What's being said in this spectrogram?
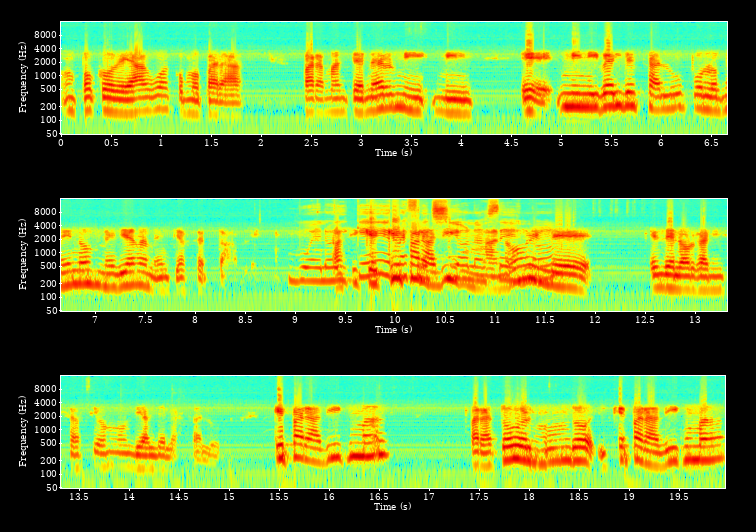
un poco de agua como para para mantener mi mi eh, mi nivel de salud por lo menos medianamente aceptable. Bueno, ¿y qué que qué paradigma, ¿no? El de el de la Organización Mundial de la Salud. ¿Qué paradigma para todo el mundo y qué paradigma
